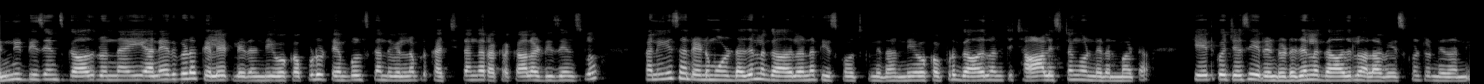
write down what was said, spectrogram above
ఎన్ని డిజైన్స్ గాజులు ఉన్నాయి? అనేది కూడా తెలియట్లేదండి. ఒకప్పుడు టెంపుల్స్ కింద వెళ్ళినప్పుడు ఖచ్చితంగా రకరకాల డిజైన్స్లో కనీసం రెండు మూడు డజన్ల గాజులన్నా తీసుకొచ్చుకునేదాన్ని. ఒకప్పుడు గాజులు అంటే చాలా ఇష్టంగా ఉండేదన్నమాట. చేతికి వచ్చేసి రెండు డజన్ల గాజులు అలా వేసుకుంటుండేదాన్ని.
